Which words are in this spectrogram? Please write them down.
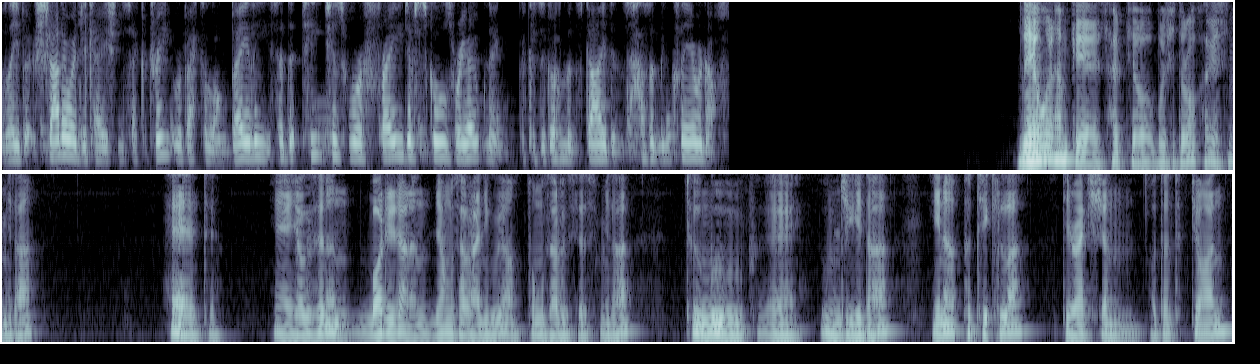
The Labour Shadow Education Secretary, Rebecca Long Bailey, said that teachers were afraid of schools reopening because the government's guidance hasn't been clear enough. 내용을 함께 살펴보시도록 하겠습니다. head. 예, 여기서는 머리라는 명사가 아니고요. 동사로 쓰였습니다. to move. 예, 움직이다. in a particular direction. 어떤 특정한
